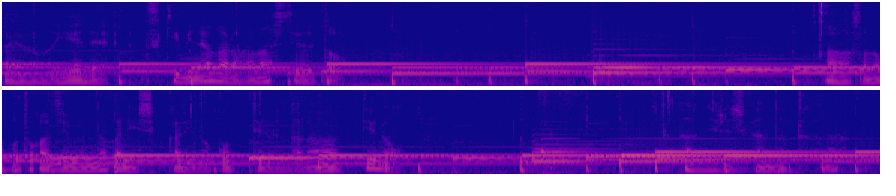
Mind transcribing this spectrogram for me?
台湾の家で月見ながら話してるとああそのことが自分の中にしっかり残ってるんだなっていうのを感じる時間だったかな。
